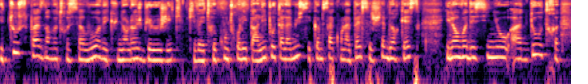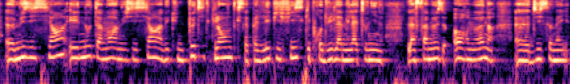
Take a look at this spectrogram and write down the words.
et tout se passe dans votre cerveau avec une horloge biologique qui va être contrôlée par l'hypothalamus. C'est comme ça qu'on l'appelle, c'est le chef d'orchestre. Il envoie des signaux à d'autres euh, musiciens et notamment un musicien avec une petite glande qui s'appelle l'épiphyse qui produit de la mélatonine, la fameuse hormone euh, du sommeil.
